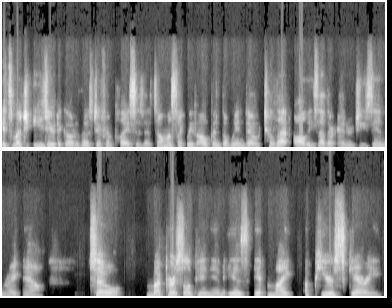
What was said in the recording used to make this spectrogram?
It's much easier to go to those different places. It's almost like we've opened the window to let all these other energies in right now. So my personal opinion is it might appear scary,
